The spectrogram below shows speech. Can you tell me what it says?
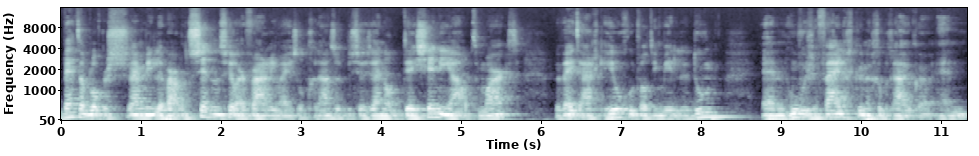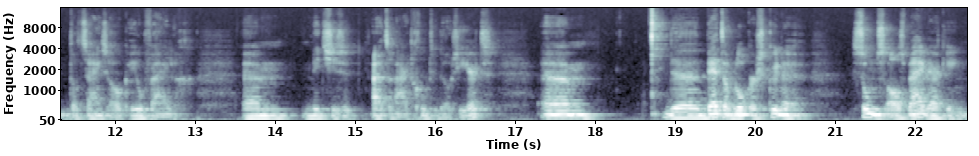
Beta-blokkers zijn middelen waar ontzettend veel ervaring mee is opgedaan. Ze, zijn al decennia op de markt. We weten eigenlijk heel goed wat die middelen doen en hoe we ze veilig kunnen gebruiken. En dat zijn ze ook heel veilig, um, mits je ze uiteraard goed doseert. Um, de beta-blokkers kunnen soms als bijwerking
